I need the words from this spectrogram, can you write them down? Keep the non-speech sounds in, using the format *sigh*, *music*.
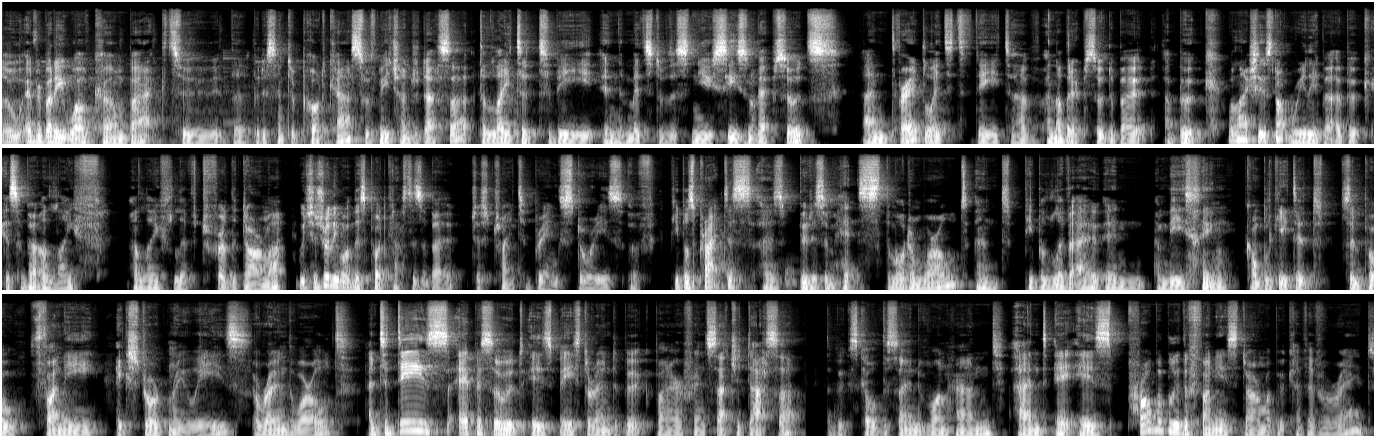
Hello, everybody. Welcome back to the Buddhist Center podcast with me, Chandradasa. Delighted to be in the midst of this new season of episodes. And very delighted today to have another episode about a book. Well, actually, it's not really about a book, it's about a life a life lived for the Dharma, which is really what this podcast is about. Just trying to bring stories of people's practice as Buddhism hits the modern world and people live it out in *laughs* amazing, complicated, simple, funny, extraordinary ways around the world. And today's episode is based around a book by our friend Satyadasa. The book is called The Sound of One Hand, and it is probably the funniest Dharma book I've ever read.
